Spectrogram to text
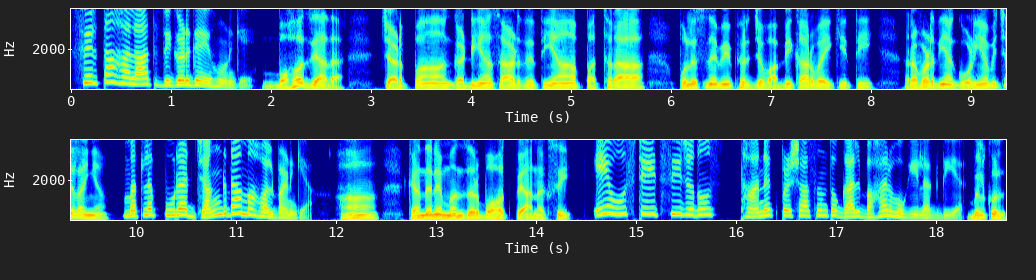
ਫਿਰ ਤਾਂ ਹਾਲਾਤ ਵਿਗੜ ਗਏ ਹੋਣਗੇ। ਬਹੁਤ ਜ਼ਿਆਦਾ। ਝੜਪਾਂ ਗੱਡੀਆਂ ਸਾੜ ਦਿੱਤੀਆਂ ਪੱਥਰਾ ਪੁਲਿਸ ਨੇ ਵੀ ਫਿਰ ਜਵਾਬੀ ਕਾਰਵਾਈ ਕੀਤੀ ਰਬੜ ਦੀਆਂ ਗੋਲੀਆਂ ਵੀ ਚਲਾਈਆਂ। ਮਤਲਬ ਪੂਰਾ ਜੰਗ ਦਾ ਮਾਹੌਲ ਬਣ ਗਿਆ। ਹਾਂ ਕਹਿੰਦੇ ਨੇ ਮੰਜ਼ਰ ਬਹੁਤ ਭਿਆਨਕ ਸੀ। ਇਹ ਉਹ ਸਟੇਜ ਸੀ ਜਦੋਂ ਸਥਾਨਕ ਪ੍ਰਸ਼ਾਸਨ ਤੋਂ ਗੱਲ ਬਾਹਰ ਹੋ ਗਈ ਲੱਗਦੀ ਹੈ। ਬਿਲਕੁਲ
